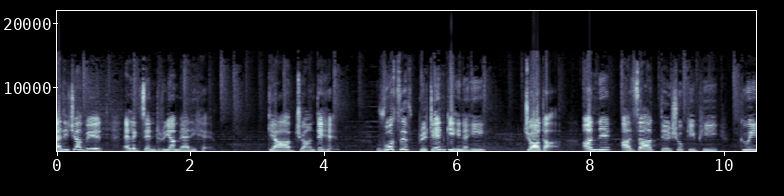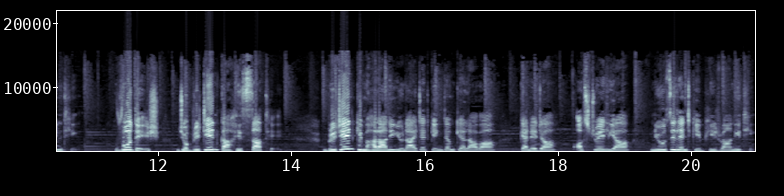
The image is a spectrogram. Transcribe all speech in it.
एलिजाबेथ एलेक्जेंड्रिया मैरी है। क्या आप जानते हैं, वो सिर्फ़ ब्रिटेन की ही नहीं, चौदह अन्य आज़ाद देशों की भी क्वीन थी। वो देश जो ब्रिटेन का हिस्सा थे। ब्रिटेन की महारानी यूनाइटेड किंगडम के अलावा कनाडा, ऑस्ट्रेलिया न्यूजीलैंड की भी रानी थी।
